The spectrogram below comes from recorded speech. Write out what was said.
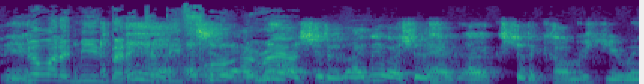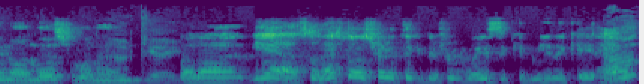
You know what I mean, but it could be floating I knew I around. should have. I knew I should have. I should have conversed you in on this one. And, Okay. But uh, yeah, so that's why I was trying to think of different ways to communicate. How, Well,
